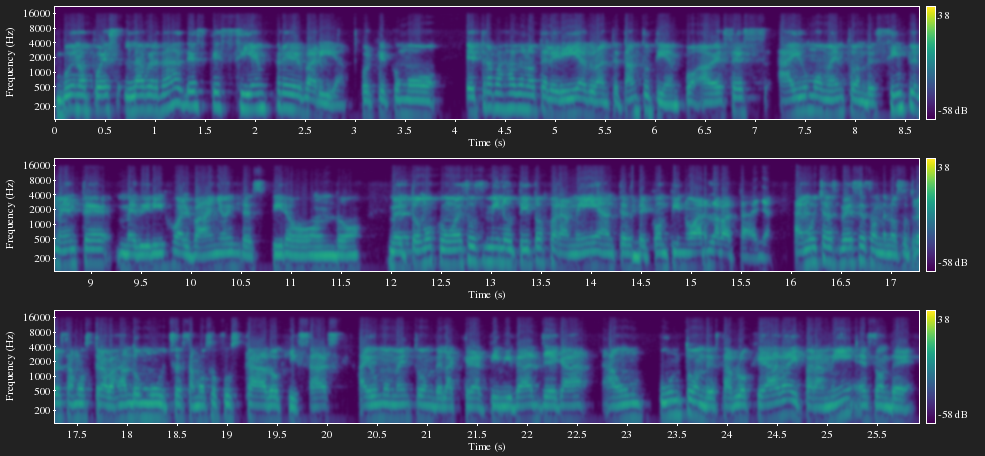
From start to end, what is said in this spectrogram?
Bueno, pues la verdad es que siempre varía, porque como he trabajado en hotelería durante tanto tiempo, a veces hay un momento donde simplemente me dirijo al baño y respiro hondo me tomo como esos minutitos para mí antes de continuar la batalla. Hay muchas veces donde nosotros estamos trabajando mucho, estamos ofuscados, quizás hay un momento donde la creatividad llega a un punto donde está bloqueada y para mí es donde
